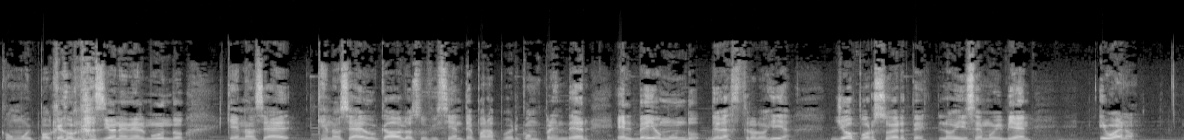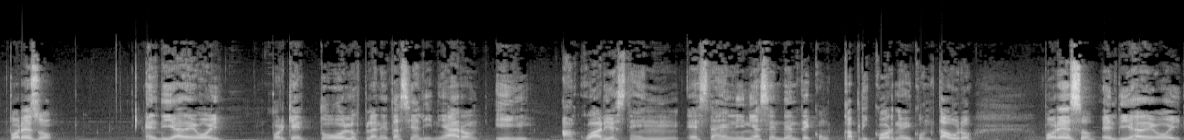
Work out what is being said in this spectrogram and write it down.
con muy poca educación en el mundo que no se ha, que no se ha educado lo suficiente para poder comprender el bello mundo de la astrología. Yo por suerte lo hice muy bien. Y bueno, por eso el día de hoy, porque todos los planetas se alinearon y Acuario está en, está en línea ascendente con Capricornio y con Tauro, por eso, el día de hoy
